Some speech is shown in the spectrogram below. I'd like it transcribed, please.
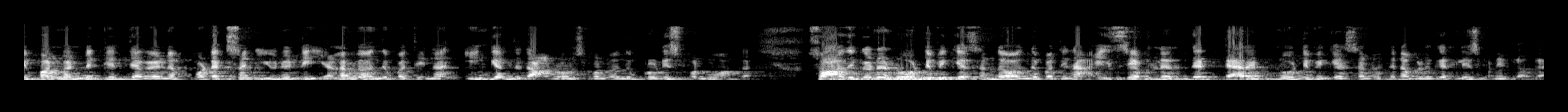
டிபார்ட்மெண்ட்டுக்கு தேவையான ப்ரொடக்ஷன் யூனிட் எல்லாமே வந்து பாத்தீங்கன்னா இங்க இருந்து தான் அனௌன்ஸ்மெண்ட் வந்து ப்ரொடியூஸ் பண்ணுவாங்க. சோ அதுக்கான நோட்டிபிகேஷன் தான் வந்து பாத்தீங்கன்னா ஐசிஎஃப்ல இருந்து டைரக்ட் நோட்டிபிகேஷன் வந்து நம்மளுக்கு ரிலீஸ் பண்ணிருக்காங்க.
